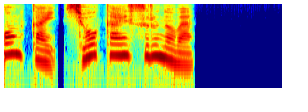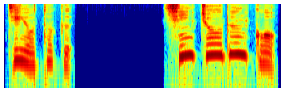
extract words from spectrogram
今回紹介するのは字を解く新潮文庫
